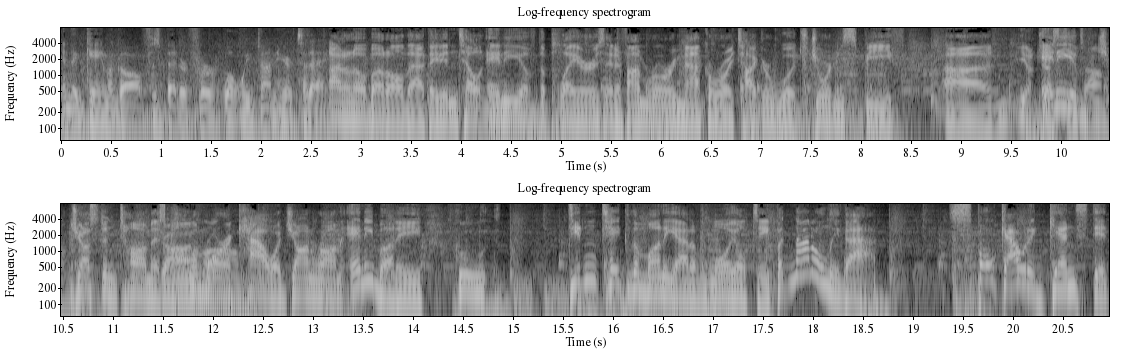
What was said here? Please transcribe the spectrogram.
and the game of golf is better for what we've done here today. I don't know about all that. They didn't tell any of the players, and if I'm Rory McIlroy, Tiger Woods, Jordan Spieth, uh, you know, Justin any of Thomas. J- Justin Thomas, Jon Collin Rahm. Morikawa, Jon Rahm, anybody who didn't take the money out of loyalty, but not only that. spoke out against it,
